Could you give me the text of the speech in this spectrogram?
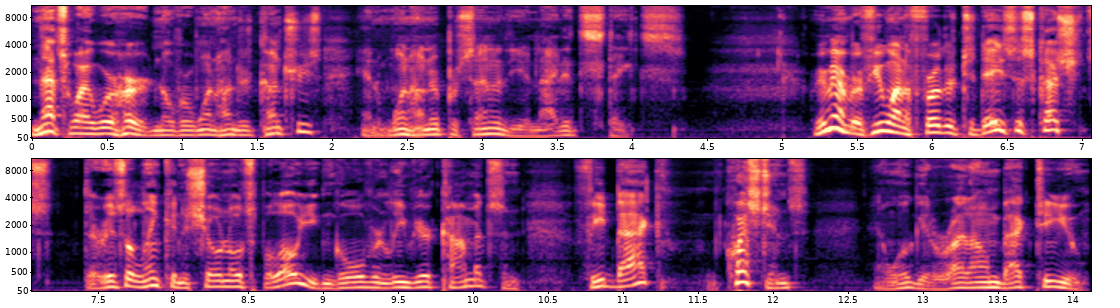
And that's why we're heard in over 100 countries and 100% of the United States. Remember, if you want to further today's discussions, there is a link in the show notes below. You can go over and leave your comments and feedback and questions, and we'll get right on back to you.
